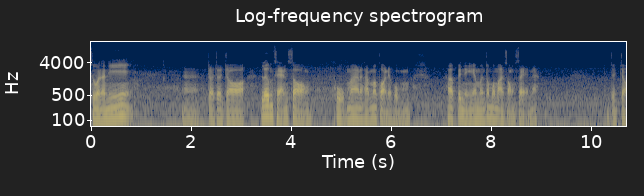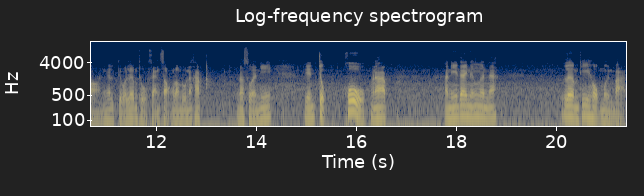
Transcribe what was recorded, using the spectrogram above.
ส่วนอันนี้อ่าจอจอจอเริ่มแสนสองถูกมากนะครับ เมื่อก่อนเนี่ยผมถ้าเป็นอย่างเงี้ยมันต้องประมาณสองแสนนะ จอจอจอนี่ก็ถือว่าเริ่มถูกแสนสองลองดูนะครับ แล้วส่วนนี้เหรียญจุกคู่นะครับ อันนี้ได้เนื้อเงินนะ เริ่มที่หกหมื่นบาท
